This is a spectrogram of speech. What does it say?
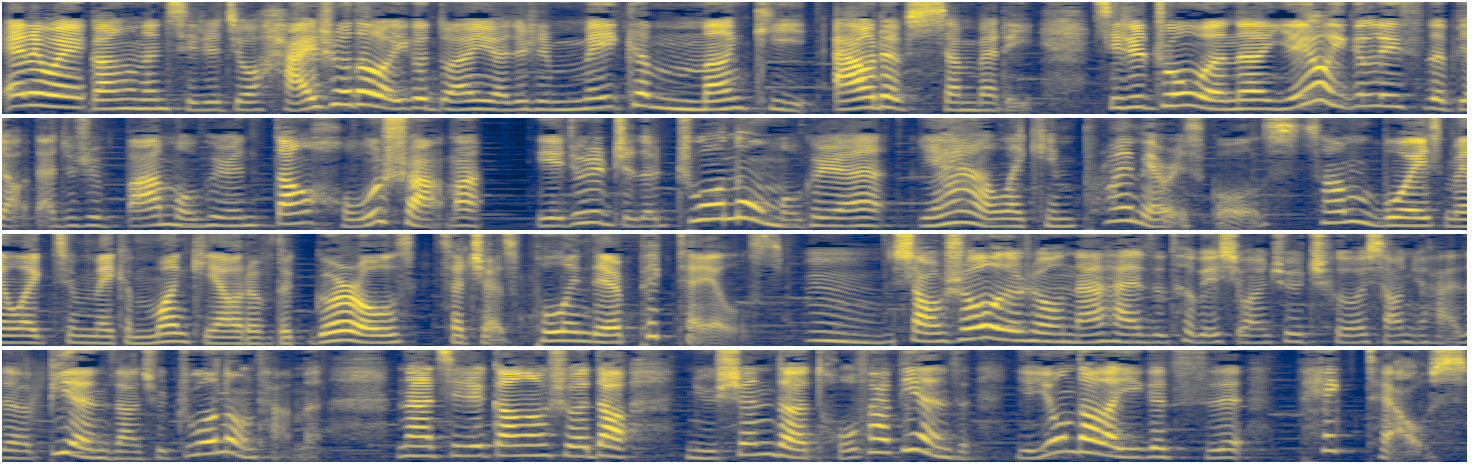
Anyway，刚刚呢其实就还说到了一个短语啊，就是 make a monkey out of somebody。其实中文呢也有一个类似的表达，就是把某个人当猴耍嘛。 也就是指的捉弄某个人。 Yeah, like in primary schools, some boys may like to make a monkey out of the girls, such as pulling their pigtails. 嗯，小时候的时候，男孩子特别喜欢去扯小女孩的辫子啊，去捉弄她们。那其实刚刚说到女生的头发辫子，也用到了一个词 pigtails。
